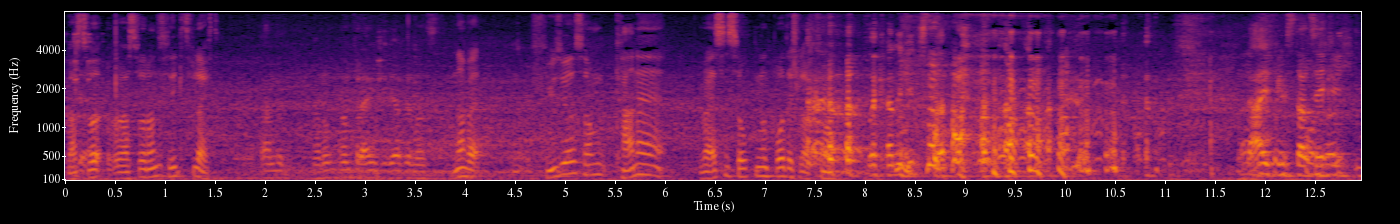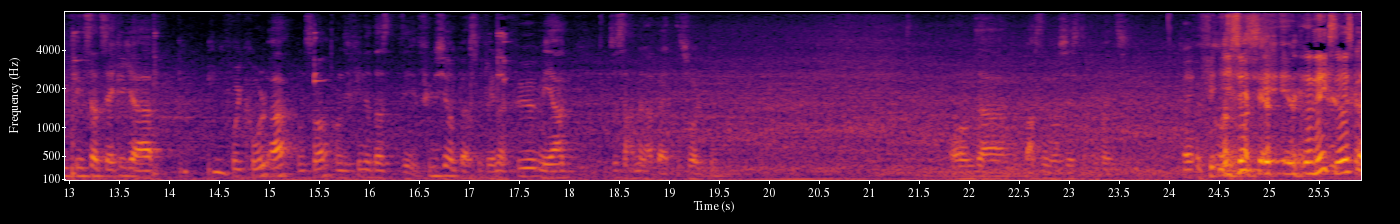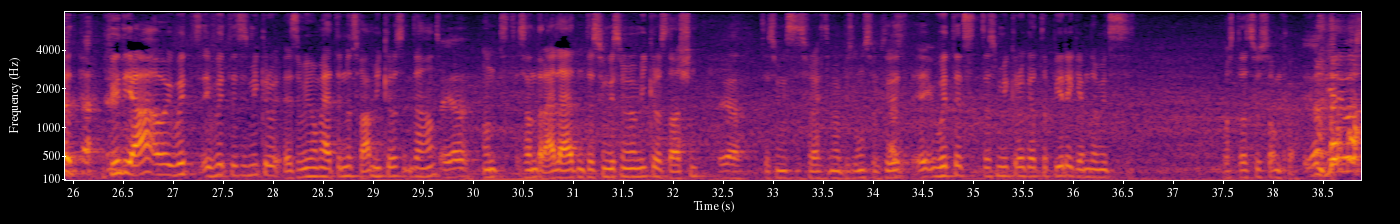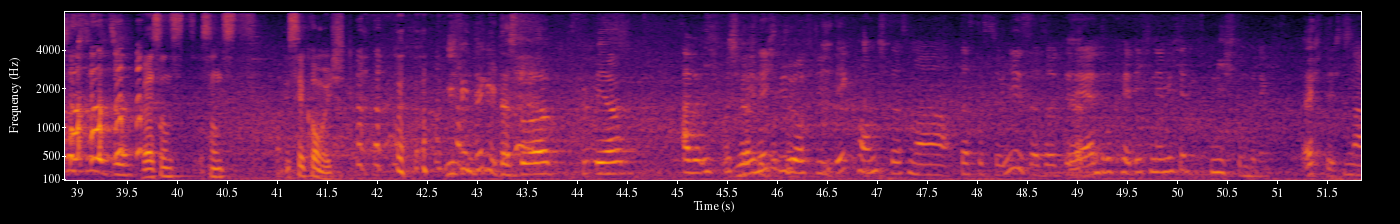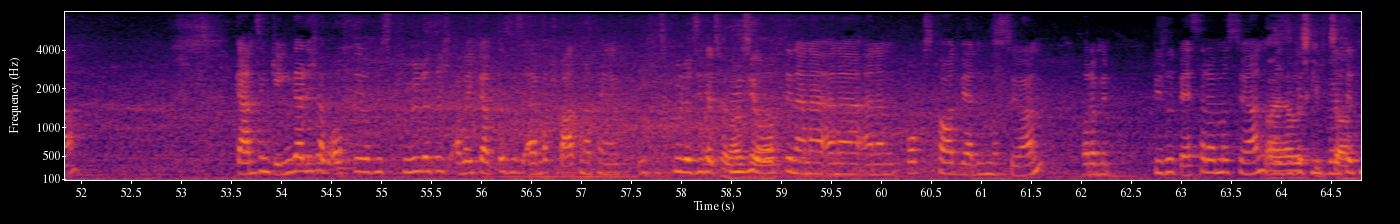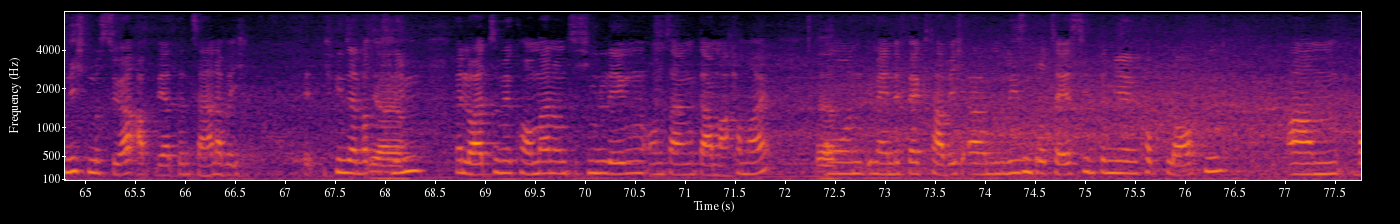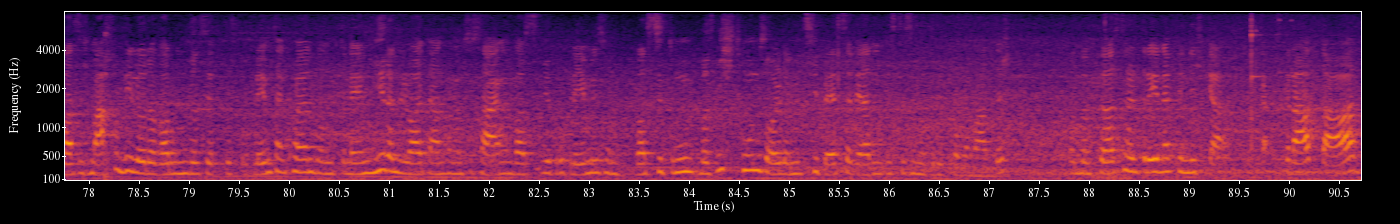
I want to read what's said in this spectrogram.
du, was woran das liegt vielleicht? Warum am freien Gewerbe meinst Nein, weil Physios haben keine weißen Socken und Bodeschlapfen. Da kann ich Hipster. Nein, ich finde es tatsächlich, ich find's tatsächlich auch voll cool auch und so. Und ich finde, dass die Physio und Personal Trainer viel mehr zusammenarbeiten sollten. Und äh, weiß nicht, was ist davon jetzt? Äh, fi- Was ich so, ist äh, äh, Nix, alles gut. Finde ich auch, aber ich wollte ich wollt das Mikro. Also, wir haben heute nur zwei Mikros in der Hand. Ja, Und es sind drei Leute und deswegen müssen wir Mikros tauschen. ja. Deswegen ist das vielleicht immer ein bisschen unstrukturiert. ich wollte jetzt das Mikro gerade der Biere geben, damit es was dazu sagen kann. Ja, was sagst du dazu? Weil sonst, sonst ist ja komisch. Ich finde wirklich, dass da viel mehr. Aber ich verstehe nicht, wie du auf die Idee kommst, dass, man, dass das so ist. Also den Ja. Eindruck hätte ich nämlich jetzt nicht unbedingt. Echt nicht. Na. Ganz im Gegenteil, ich habe oft eben das Gefühl, dass ich, aber ich glaube, das ist einfach spartenabhängig. Ich habe das Gefühl, dass ich als auch Physio oft in einer, einer, gehauen werde mit Masseuren oder mit ein bisschen besseren Masseuren. Ah ja, also ich, ich möchte jetzt nicht Masseur abwertend sein, aber ich, ich finde es einfach Ja, ja. schlimm, wenn Leute zu mir kommen und sich hinlegen und sagen, da mach mal. Ja. Und im Endeffekt habe ich einen riesen Prozess hinter mir im Kopf laufen, ähm, was ich machen will oder warum das jetzt das Problem sein könnte. Und wenn mir dann die Leute anfangen zu sagen, was ihr Problem ist und was, sie tun, was ich tun soll, damit sie besser werden, ist das immer ein problematisch. Und beim Personal Trainer finde ich gerade da,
